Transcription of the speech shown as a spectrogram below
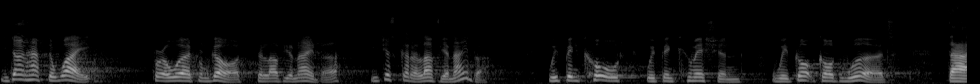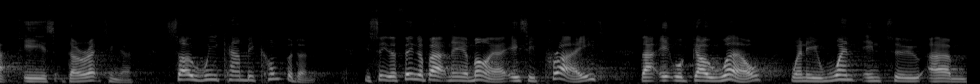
You don't have to wait for a word from God to love your neighbor. You just got to love your neighbor. We've been called, we've been commissioned, we've got God's word that is directing us. So we can be confident. You see, the thing about Nehemiah is he prayed that it would go well when he went into, um,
